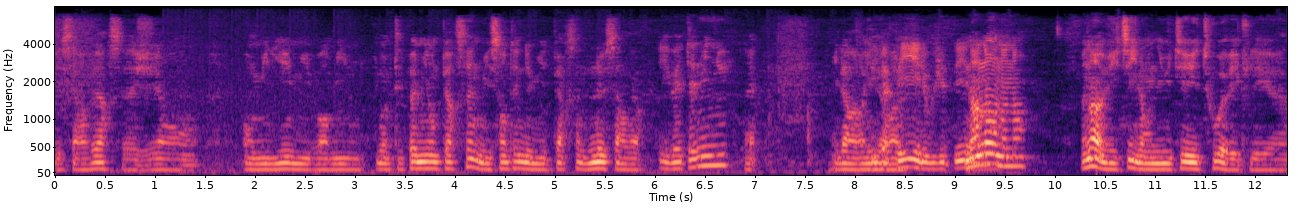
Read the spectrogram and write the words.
les serveurs, ça gère en, en milliers, mi- voire millions. Bon, peut-être pas millions de personnes, mais centaines de milliers de personnes, le serveur. Il va être admin nu. Il a, Il, aura- payer, il est obligé de payer. Non, hein. non, non, non. Non, non, tu sais, il est en unité et tout avec les. Euh,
